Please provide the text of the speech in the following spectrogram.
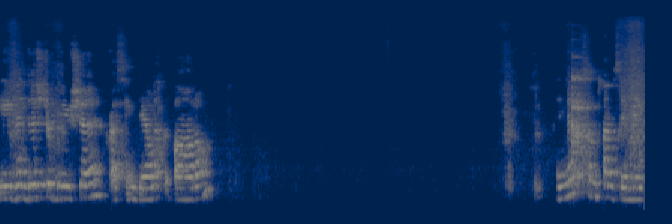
Even distribution, pressing down at the bottom. I know sometimes they make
